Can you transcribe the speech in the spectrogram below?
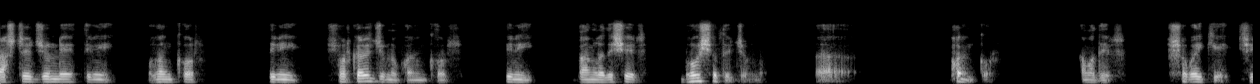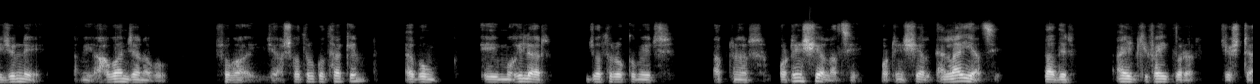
রাষ্ট্রের জন্য তিনি ভয়ঙ্কর, তিনি সরকারের জন্য ভয়ঙ্কর, তিনি বাংলাদেশের ভবিষ্যতের জন্য ভয়ঙ্কর। আমাদের সবাইকে সেই জন্যে আমি আহ্বান জানাব সবাই যা সতর্ক থাকেন এবং এই মহিলার যত রকমের আপনার পটেনশিয়াল আছে পটেনশিয়াল অ্যালাই আছে, তাদের আইডেন্টিফাই করার চেষ্টা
